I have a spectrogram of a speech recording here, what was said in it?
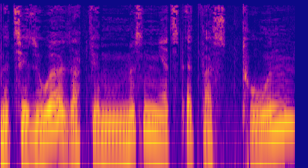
eine Zäsur. Sagt, wir müssen jetzt etwas tun,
